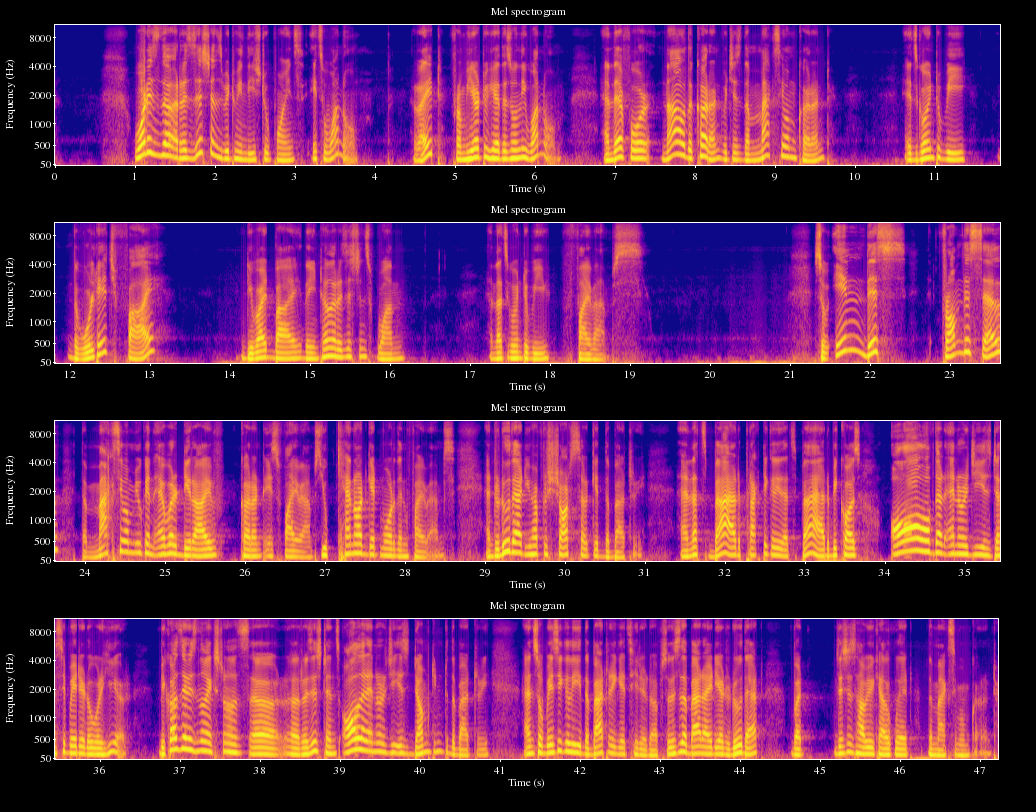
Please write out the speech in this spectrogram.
What is the resistance between these two points? It's one ohm, right? From here to here, there's only one ohm. And therefore, now the current, which is the maximum current, it's going to be the voltage phi divided by the internal resistance one, and that's going to be 5 amps. So in this, from this cell, the maximum you can ever derive current is 5 amps. You cannot get more than 5 amps. And to do that, you have to short circuit the battery. And that's bad, practically that's bad because all of that energy is dissipated over here. Because there is no external uh, uh, resistance, all that energy is dumped into the battery. And so basically the battery gets heated up. So this is a bad idea to do that, but this is how you calculate the maximum current.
